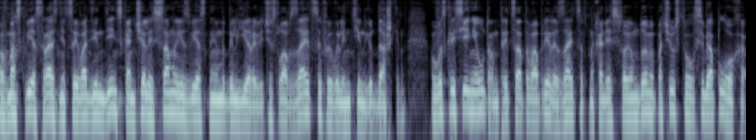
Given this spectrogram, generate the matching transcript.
В Москве с разницей в один день скончались самые известные модельеры Вячеслав Зайцев и Валентин Юдашкин. В воскресенье утром 30 апреля Зайцев, находясь в своем доме, почувствовал себя плохо.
